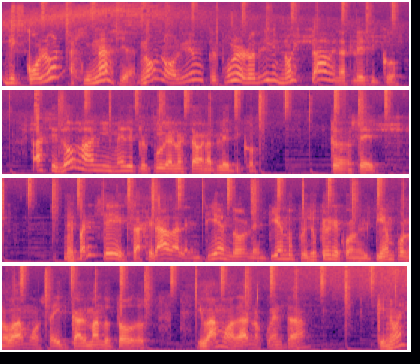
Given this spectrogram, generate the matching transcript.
de Colón a Gimnasia. No, no olvidemos que el Pulga Rodríguez no estaba en Atlético. Hace dos años y medio que el Pulga no estaba en Atlético. Entonces, me parece exagerada, la entiendo, la entiendo, pero yo creo que con el tiempo nos vamos a ir calmando todos y vamos a darnos cuenta que no es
